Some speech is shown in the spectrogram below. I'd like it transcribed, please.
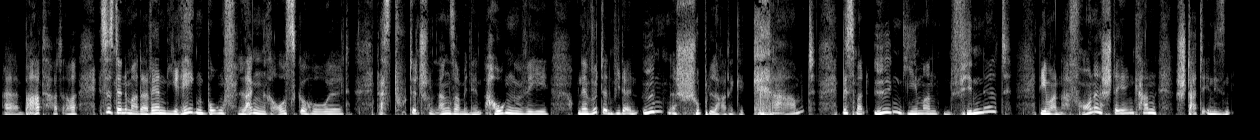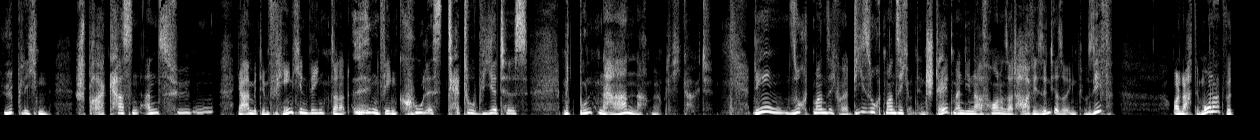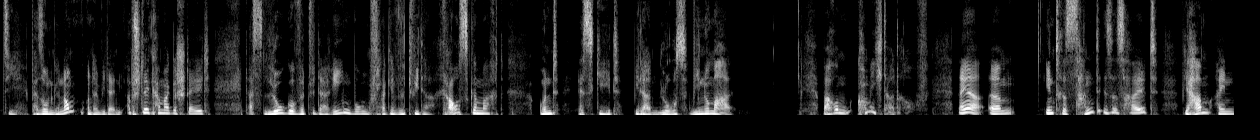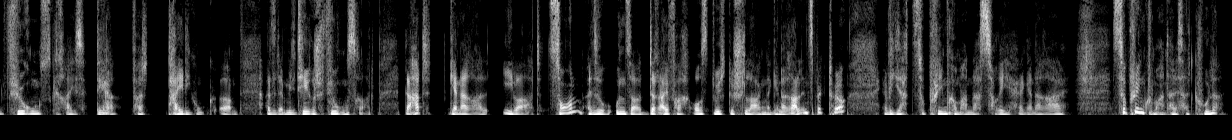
äh, Bart hat. Aber es ist denn immer, da werden die Regenbogenflaggen rausgeholt. Das tut dann schon langsam in den Augen weh. Und er wird dann wieder in irgendeiner Schublade gekramt, bis man irgendjemanden findet, den man nach vorne stellen kann, statt in diesen üblichen Sparkassenanzügen, ja, mit dem Fähnchen winken, sondern irgendwen cooles, tätowiertes, mit bunten Haaren nach Möglichkeit. Den sucht man sich oder die sucht man sich und dann stellt man die nach vorne und sagt, ha, wir sind ja so inklusiv. Und nach dem Monat wird die Person genommen und dann wieder in die Abstellkammer gestellt. Das Logo wird wieder Regenbogenflagge wird wieder rausgemacht und es geht wieder los wie normal. Warum komme ich da drauf? Naja, ähm, interessant ist es halt, wir haben einen Führungskreis der Verteidigung, ähm, also der militärische Führungsrat. Da hat General Eberhard Zorn, also unser dreifach aus durchgeschlagener Generalinspekteur. Ja, wie gesagt, Supreme Commander, sorry, Herr General. Supreme Commander ist halt cooler.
